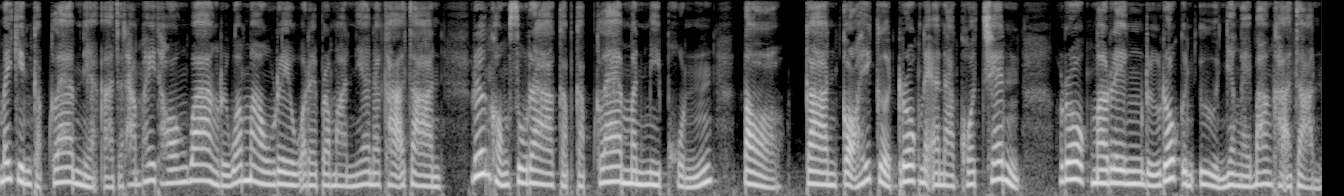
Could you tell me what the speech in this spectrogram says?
ไม่กินกับแกล้มเนี่ยอาจจะทำให้ท้องว่าง หรือว่าเมาเร็วอะไรประมาณนี้นะคะ อาจารย์ เรื่องของสุรากับกับแกล้มมันมีผลต่อการก่อให้เกิดโรคในอนาคต เช่น โรคมะเร็งหรือโรคอื่นๆ ยังไงบ้างคะอาจารย์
